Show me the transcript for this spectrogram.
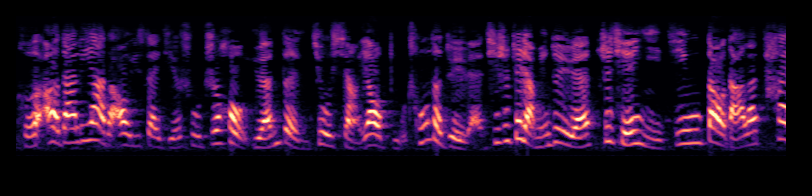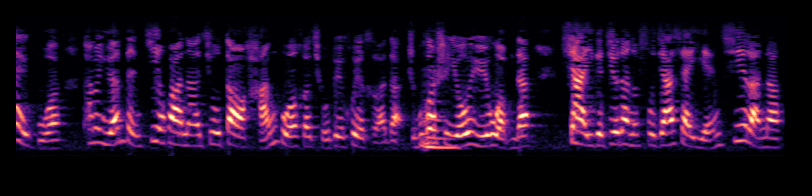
和澳大利亚的奥运赛结束之后，原本就想要补充的队员。其实这两名队员之前已经到达了泰国，他们原本计划呢就到韩国和球队会合的，只不过是由于我们的下一个阶段的附加赛延期了，呢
